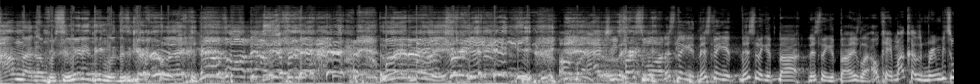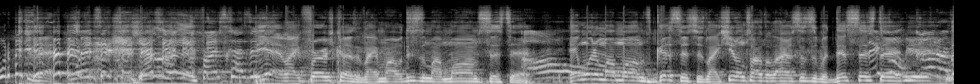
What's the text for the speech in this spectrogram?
I'm not gonna pursue anything with this girl. Like, It was all down here from there. Literally. Damn tree. oh, but actually, first of all, this nigga, this nigga, this nigga thought, this nigga thought he's like, okay, my cousin bring me to where the bitches at. Your first cousin? Yeah, like first cousin. Like my this is my mom's sister. Oh. And one of my mom's good sisters. Like she don't talk to a lot of her sisters, but this sister. no good or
